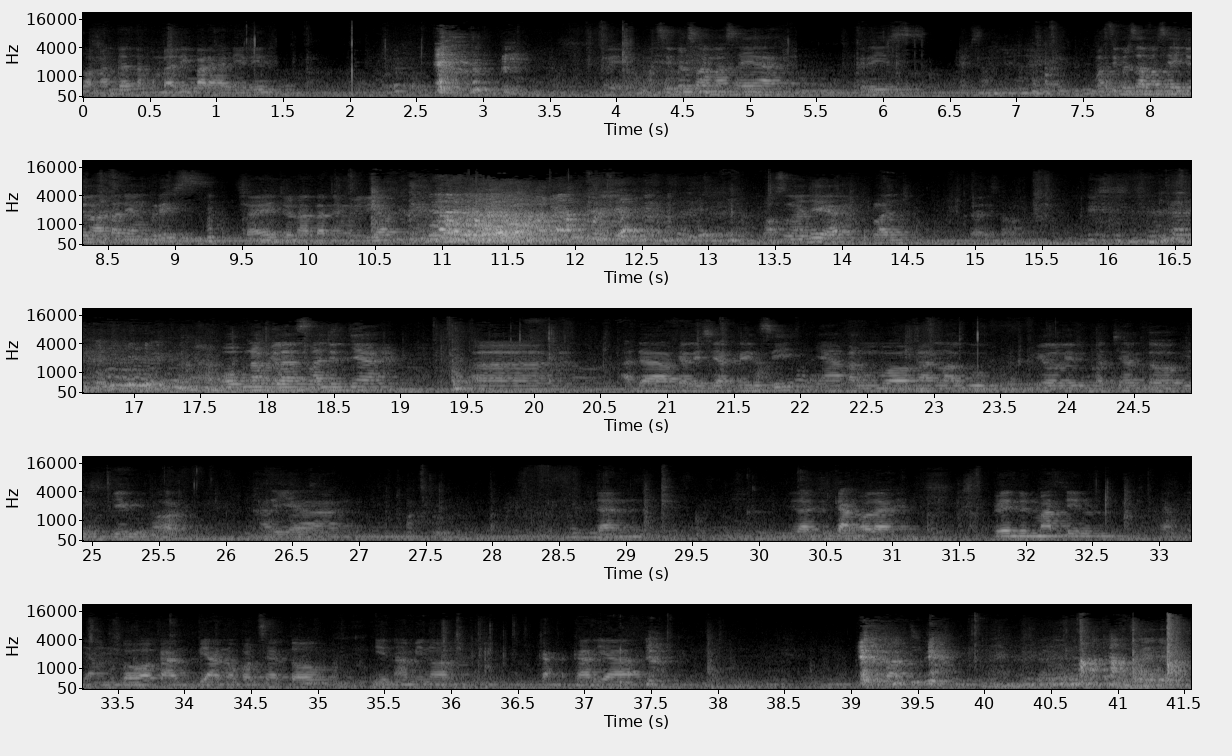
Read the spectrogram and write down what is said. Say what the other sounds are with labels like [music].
Selamat datang kembali para hadirin. Oke, masih bersama saya Chris. Masih bersama saya Jonathan yang Chris. Saya Jonathan yang William. Langsung aja ya, pelan. Oh penampilan selanjutnya eh, ada Felicia Crincy yang akan membawakan lagu violin concerto in D minor karya Max dan dilanjutkan oleh Brandon Martin yang, yang membawakan piano concerto in A minor ka- karya [laughs]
